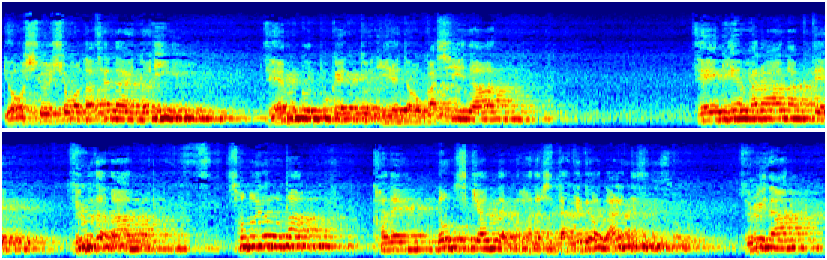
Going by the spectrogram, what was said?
領収書も出せないのに全部ポケットに入れておかしいな。税金払わなくてずるだな。そのような金のスキャンダルの話だけではないんですずるいな。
